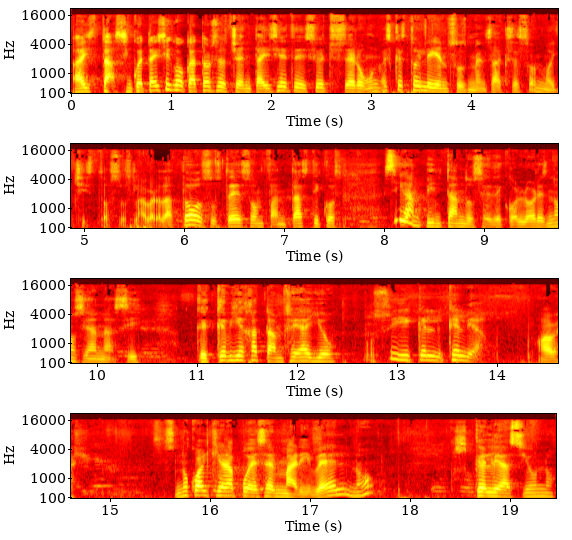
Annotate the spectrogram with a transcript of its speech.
Ahí está, 55 14 87 18 01. Es que estoy leyendo sus mensajes, son muy chistosos, la verdad. Todos ustedes son fantásticos. Sigan pintándose de colores, no sean así. Que qué vieja tan fea yo. Pues sí, ¿qué, qué le hago? A ver. No cualquiera puede ser Maribel, ¿no? Pues, ¿Qué le hace uno?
